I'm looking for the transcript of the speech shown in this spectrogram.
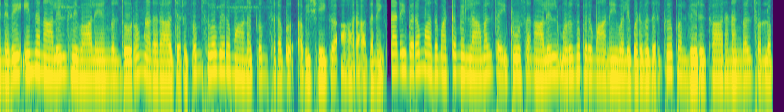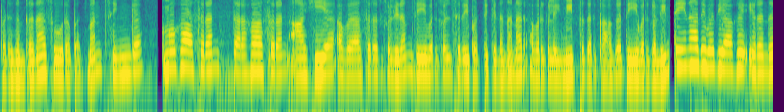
எனவே இந்த நாளில் சிவாலயங்கள் தோறும் நடராஜருக்கும் சிவபெருமானுக்கும் சிறப்பு அபிஷேக ஆராதனை நடைபெறும். அது மட்டுமில்லாமல் தைப்பூச நாளில் முருகப்பெருமானை வழிபடுவதற்கு பல்வேறு காரணங்கள் சொல்லப்படுகின்றன. சூரபத்மன் சிங்க முகாசுரன் தரகாசுரன் ஆகிய அவாசுரர்களிடம் தேவர்கள் சிறைப்பட்டு கிடந்தனர். அவர்களை மீட்பதற்காக தேவர்களின் சேனாதிபதியாக இருந்து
